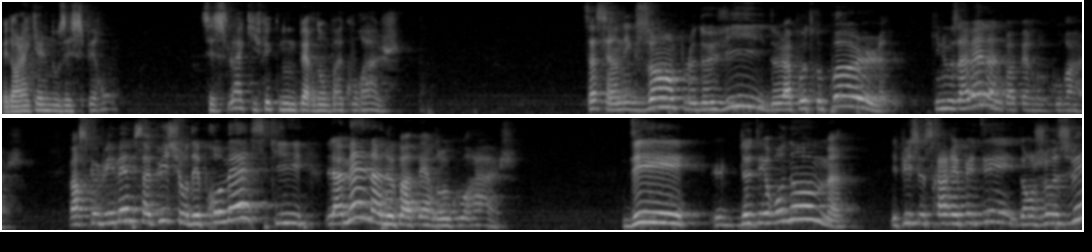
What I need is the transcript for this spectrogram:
mais dans laquelle nous espérons. C'est cela qui fait que nous ne perdons pas courage. Ça, c'est un exemple de vie de l'apôtre Paul qui nous amène à ne pas perdre courage. Parce que lui-même s'appuie sur des promesses qui l'amènent à ne pas perdre courage. Des Deutéronomes, et puis ce sera répété dans Josué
